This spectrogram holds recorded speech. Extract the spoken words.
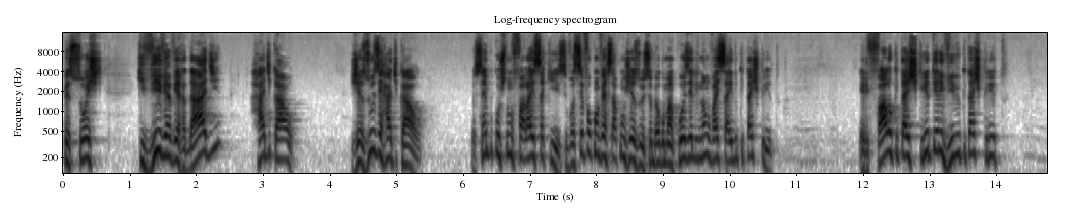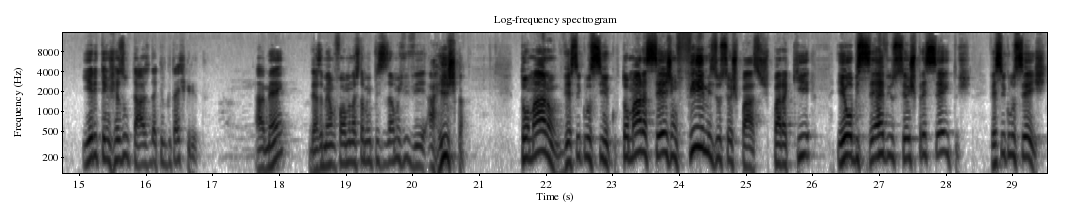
pessoas que vivem a verdade radical. Jesus é radical. Eu sempre costumo falar isso aqui. Se você for conversar com Jesus sobre alguma coisa, ele não vai sair do que está escrito. Ele fala o que está escrito e ele vive o que está escrito. E ele tem os resultados daquilo que está escrito. Amém? Dessa mesma forma, nós também precisamos viver. Arrisca. Tomaram, versículo 5: Tomara sejam firmes os seus passos, para que eu observe os seus preceitos. Versículo 6:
